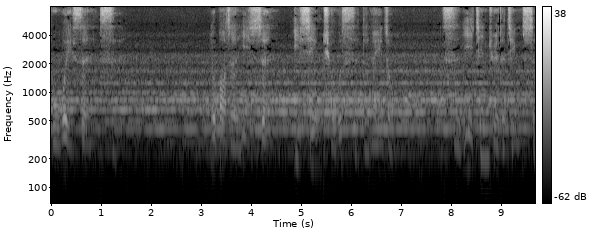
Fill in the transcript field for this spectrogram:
不畏生死，又抱着一生一心求死的那一种死意坚决的精神。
